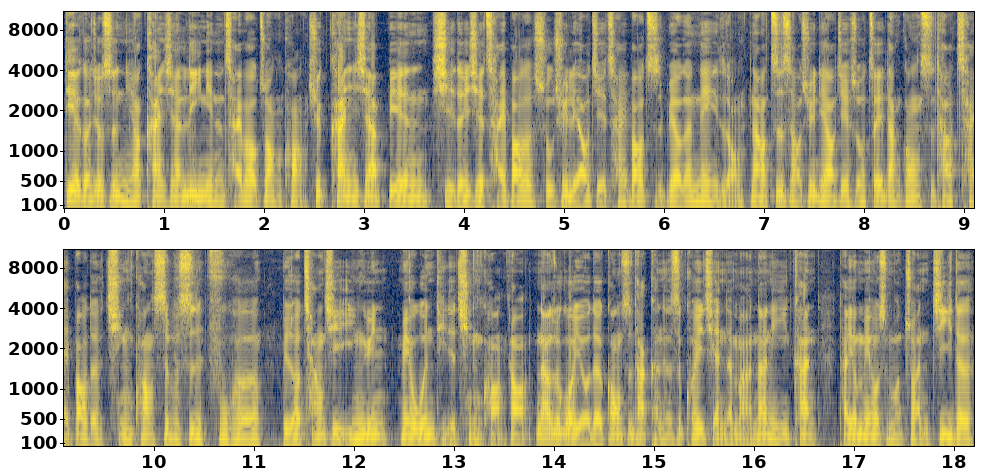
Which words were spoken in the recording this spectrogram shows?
第二个就是你要看一下历年的财报状况，去看一下别人写的一些财报的书，去了解财报指标的内容，然后至少去了解说这一档公司它财报的情况是不是符合，比如说长期营运没有问题的情况。好，那如果有的公司它可能是亏钱的嘛，那你一看它又没有什么转机的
